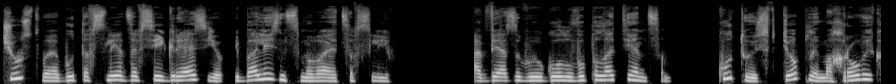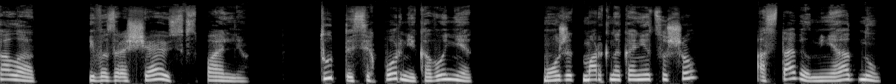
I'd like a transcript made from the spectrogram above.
чувствуя, будто вслед за всей грязью и болезнь смывается в слив. Обвязываю голову полотенцем, кутаюсь в теплый махровый халат и возвращаюсь в спальню. Тут до сих пор никого нет. Может, Марк наконец ушел? Оставил меня одну,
